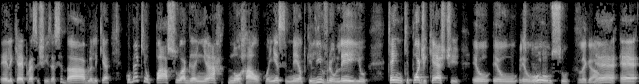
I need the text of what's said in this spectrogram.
ele quer ir para o SXSW, ele quer. Como é que eu passo a ganhar know-how, conhecimento? Que livro eu leio? Quem, que podcast eu, eu, eu ouço? Legal. Né? É, é,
